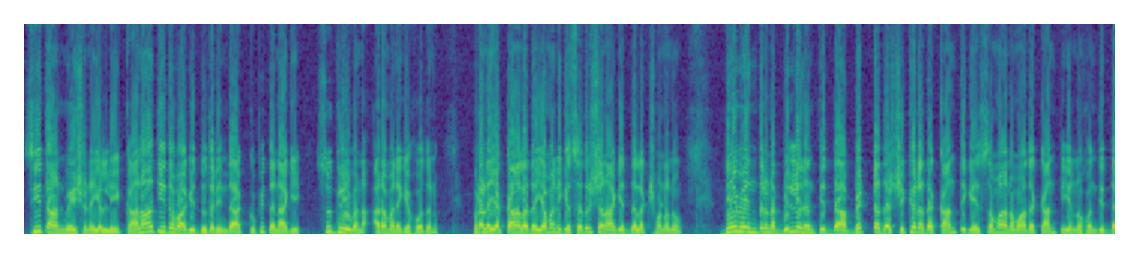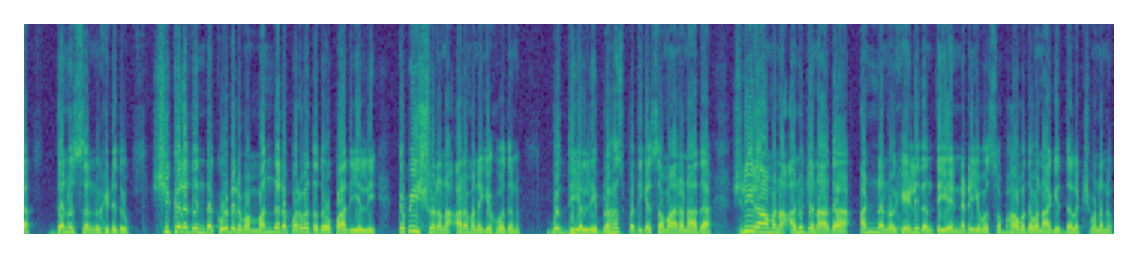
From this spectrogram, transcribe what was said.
ಸೀತಾನ್ವೇಷಣೆಯಲ್ಲಿ ಕಾಲಾತೀತವಾಗಿದ್ದುದರಿಂದ ಕುಪಿತನಾಗಿ ಸುಗ್ರೀವನ ಅರಮನೆಗೆ ಹೋದನು. ಪ್ರಳಯ ಕಾಲದ ಯಮನಿಗೆ ಸದೃಶನಾಗಿದ್ದ ಲಕ್ಷ್ಮಣನು ದೇವೇಂದ್ರನ ಬಿಲ್ಲಿನಂತಿದ್ದ ಬೆಟ್ಟದ ಶಿಖರದ ಕಾಂತಿಗೆ ಸಮಾನವಾದ ಕಾಂತಿಯನ್ನು ಹೊಂದಿದ್ದ ಧನುಸ್ಸನ್ನು ಹಿಡಿದು ಶಿಖರದಿಂದ ಕೂಡಿರುವ ಮಂದರ ಪರ್ವತದೋಪಾದಿಯಲ್ಲಿ ಕಪೀಶ್ವರನ ಅರಮನೆಗೆ ಹೋದನು. ಬುದ್ಧಿಯಲ್ಲಿ ಬೃಹಸ್ಪತಿಗೆ ಸಮಾನನಾದ ಶ್ರೀರಾಮನ ಅನುಜನಾದ ಅಣ್ಣನು ಹೇಳಿದಂತೆಯೇ ನಡೆಯುವ ಸ್ವಭಾವದವನಾಗಿದ್ದ ಲಕ್ಷ್ಮಣನು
